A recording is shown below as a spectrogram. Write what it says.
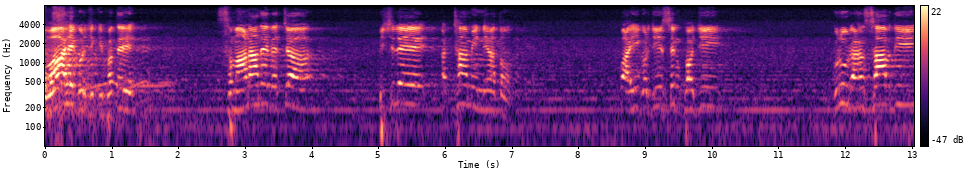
ਵਾਹਿਗੁਰੂ ਜੀ ਕੀ ਫਤਿਹ। ਸਮਾਣਾ ਦੇ ਵਿੱਚ ਪਿਛਲੇ 8 ਮਹੀਨਿਆਂ ਤੋਂ ਭਾਈ ਗੁਰਜੀਤ ਸਿੰਘ ਫੌਜੀ, ਗੁਰੂ ਗ੍ਰੰਥ ਸਾਹਿਬ ਦੀ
